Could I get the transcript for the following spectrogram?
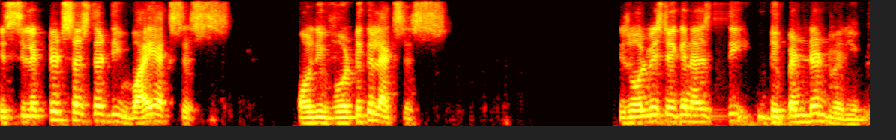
is selected such that the y-axis or the vertical axis is always taken as the dependent variable.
